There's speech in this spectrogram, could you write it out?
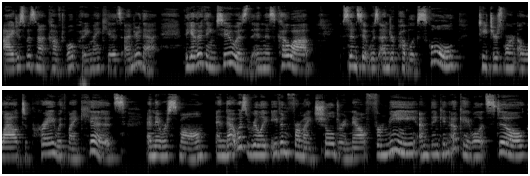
I just was not comfortable putting my kids under that. The other thing too is in this co-op, since it was under public school, teachers weren't allowed to pray with my kids and they were small. And that was really even for my children. Now, for me, I'm thinking, okay, well, it's still,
